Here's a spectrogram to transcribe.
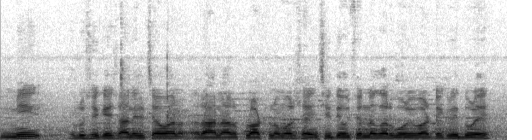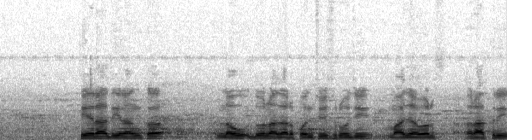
मी ऋषिकेश अनिल चव्हाण राहणार प्लॉट नंबर शहाऐंशी देवचंदनगर गोळीबार टेकडी धुळे. तेरा दिनांक नऊ दोन हजार पंचवीस रोजी माझ्यावर रात्री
